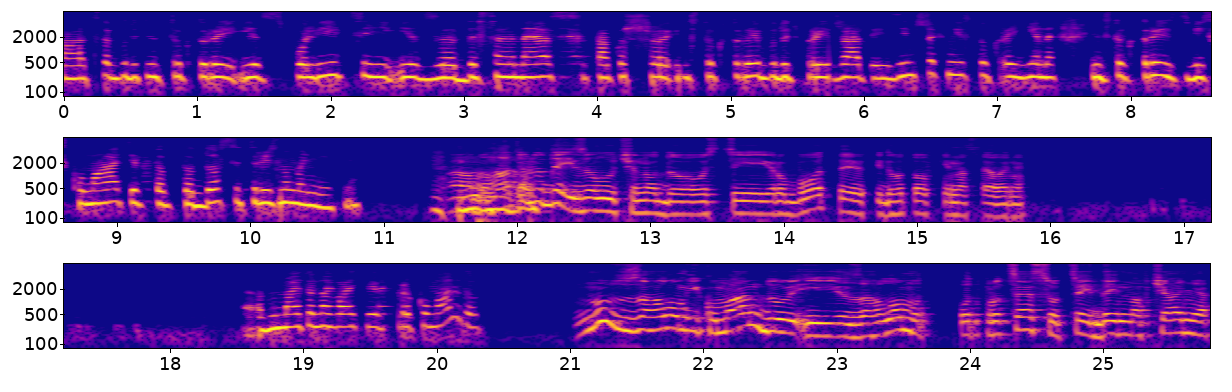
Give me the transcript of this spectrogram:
А це будуть інструктори із поліції, із ДСНС. Також інструктори будуть приїжджати із інших міст України, інструктори з військоматів, тобто досить різноманітні. А Ну, багато людей залучено до ось цієї роботи, підготовки населення. Ви маєте на увазі про команду? Ну, загалом і команду, і загалом от, от процес, от цей день навчання.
